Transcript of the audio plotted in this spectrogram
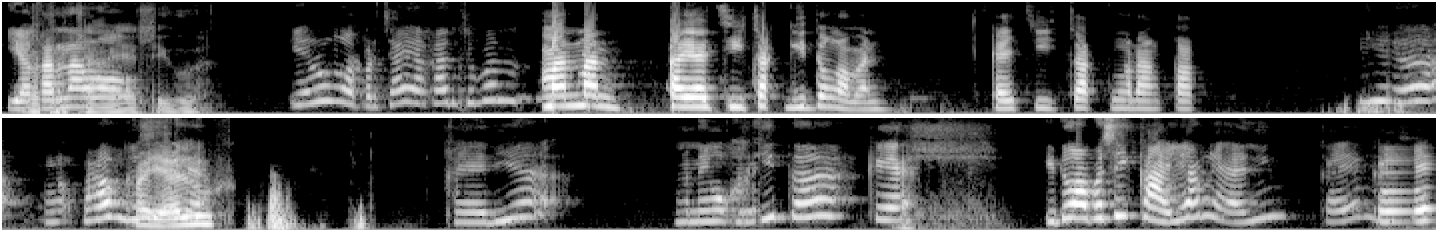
ya nggak karena lo sih gue. ya lu nggak percaya kan cuman Man man, kayak cicak gitu nggak man? Kayak cicak ngerangkak. iya nggak paham gak sih Kayak lu. Kayak dia ngenengok ke kita kayak itu apa sih kayang ya anjing kayang gak sih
